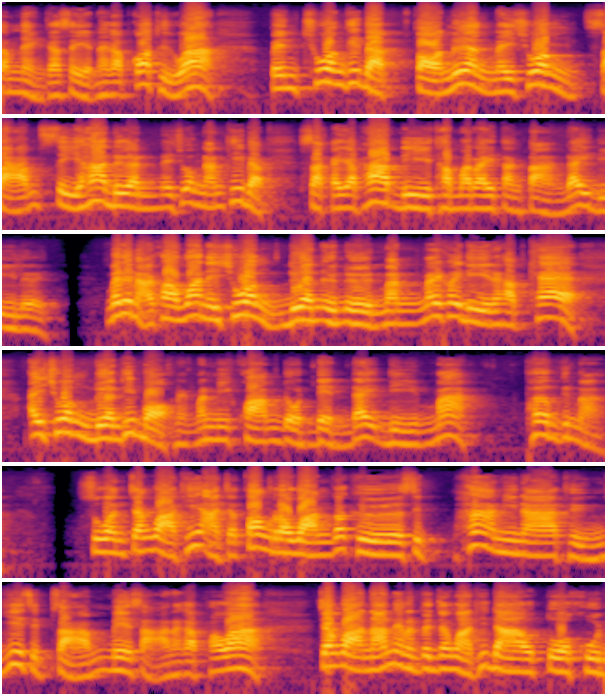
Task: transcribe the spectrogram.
ตำแหน่งเกษตรนะครับ ก็ถือว่า เป็นช่วงที่แบบต่อเนื่องในช่วง 3 4 5 เดือน ในช่วงนั้นที่แบบศักยภาพดีทำอะไรต่างๆ ได้ดีเลย ไม่ได้หมายความว่าในช่วงเดือนอื่นๆ มันไม่ค่อยดีนะครับ แค่ไอช่วงเดือนที่บอกเนี่ยมันมีความโดดเด่นได้ดีมากเพิ่มขึ้นมา ส่วนจังหวะที่อาจจะต้องระวังก็คือ 15 มีนาถึง 23 เมษานะครับ เพราะว่า จังหวะนั้นเนี่ยมันเป็นจังหวะที่ดาวตัวคุณ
